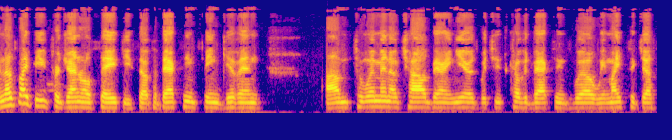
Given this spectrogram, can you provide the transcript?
and those might be for general safety. So if a vaccine is being given um, to women of childbearing years, which these COVID vaccines will, we might suggest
